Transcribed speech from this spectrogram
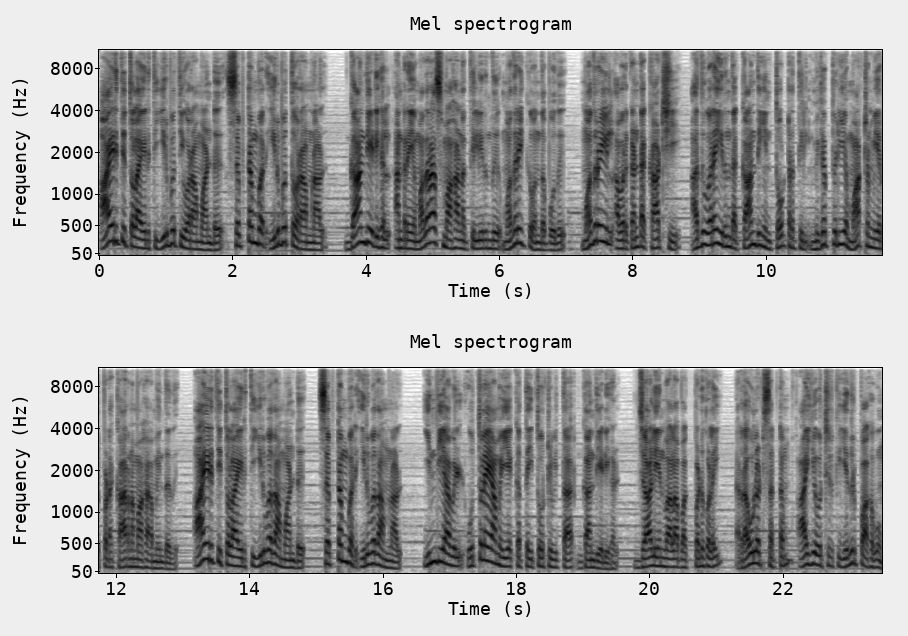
ஆயிரத்தி தொள்ளாயிரத்தி இருபத்தி ஓராம் ஆண்டு செப்டம்பர் இருபத்தோராம் நாள் காந்தியடிகள் அன்றைய மதராஸ் மாகாணத்தில் இருந்து மதுரைக்கு வந்தபோது மதுரையில் அவர் கண்ட காட்சி அதுவரை இருந்த காந்தியின் தோற்றத்தில் மிகப்பெரிய மாற்றம் ஏற்பட காரணமாக அமைந்தது. ஆயிரத்தி தொள்ளாயிரத்தி இருபதாம் ஆண்டு செப்டம்பர் இருபதாம் நாள் இந்தியாவில் ஒத்துழையாமை இயக்கத்தை தோற்றுவித்தார் காந்தியடிகள். ஜாலியன் வாலாபாக் படுகொலை ரவுலட் சட்டம் ஆகியவற்றிற்கு எதிர்ப்பாகவும்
